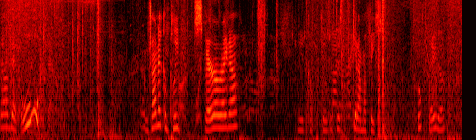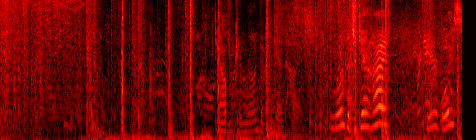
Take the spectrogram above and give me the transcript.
No, I'm dead. Ooh! I'm trying to complete Sparrow right now. I need a couple kills with this. Get out my face. Oop, there you go. Out. You can run, but you can't hide. You can run, but you can't hide. Here, boys.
